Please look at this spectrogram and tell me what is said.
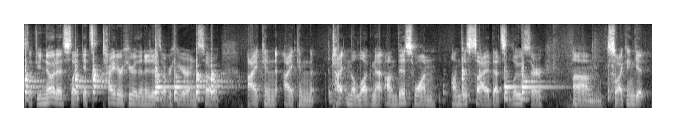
So if you notice, like it's tighter here than it is over here, and so I can I can tighten the lug nut on this one on this side that's looser, um, so I can get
